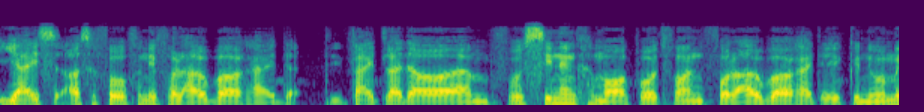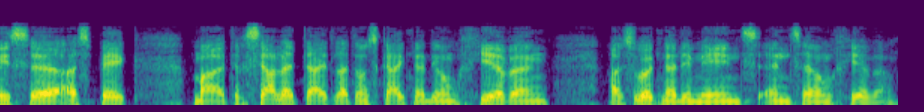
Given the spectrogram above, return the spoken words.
Juis as gevolg van die volhoubaarheid, die feit dat daar um, voorsiening gemaak word van volhoubaarheid en ekonomiese aspek, maar terselfdertyd laat ons kyk na die omgewing as ook na die mens in sy omgewing.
